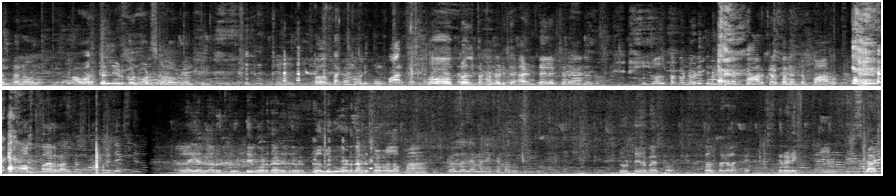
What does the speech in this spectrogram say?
ಅಂತಾನ ಅವನು. ಅವಾಗ ಕಲ್ಲು ಹಿಡ್ಕೊಂಡು ಓಡಿಸ್ಕೊಂಡು ಹೋಗಿ ಹೇಳ್ತೀನಿ ಕಲ್ ತಕೊಂಡ್ ನೋಡಿದ್ದೀನಿ ಬಾರ್ ಕಲ್ ತಗೊಂಡು ಹೊಡಿತೀನಿ. ಡೈಲೆಕ್ಷನ್ ಡೈಲಾಗ್ ಚೆನ್ನಾಗಿದೆ ಅದು ಕಲ್ ತಗೊಂಡು ಹೊಡಿತೀನಿ. ಬಾರ್ ಕಟ್ತಾನಂತೆ ಬಾರು. ಬಾರ್ ಅಂತ. ಅಲ್ಲ ಎಲ್ಲರೂ ದುಡ್ಡಿಗೆ ಹೊಡೆದಾಡಿದ್ರೆ ಇವ್ರು ಕಲ್ಲಿಗೂ ಹೊಡೆದಾಡ್ತವ್ರಲ್ಲಪ್ಪ ಕಲ್ಲಲ್ಲೇ ಮನೆ ಕಟ್ಟೋದು. ದುಡ್ಡಿರಬೇಕು ಕಲ್ ತಗೊಳಕ್ಕೆ. ರೆಡಿ ಸ್ಟಾರ್ಟ್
